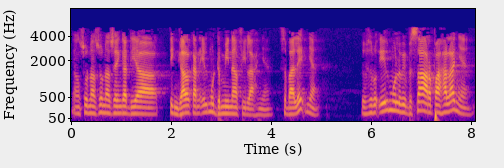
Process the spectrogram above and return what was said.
yang sunnah-sunnah sehingga dia tinggalkan ilmu demi nafilahnya. Sebaliknya, justru ilmu lebih besar pahalanya.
